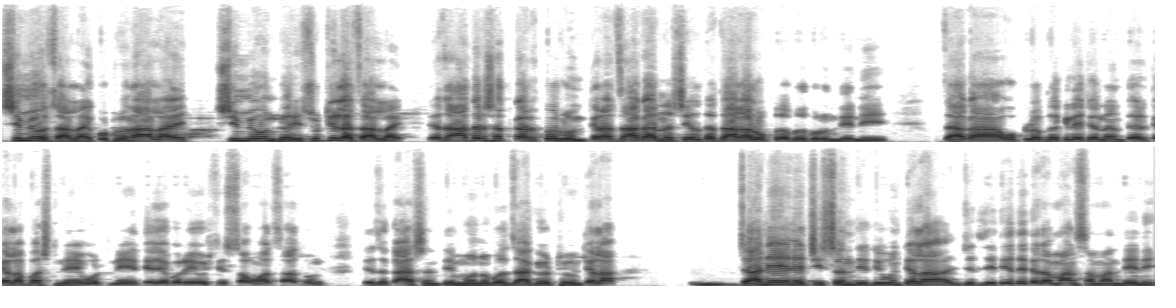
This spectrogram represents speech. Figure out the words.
सीमेवर चाललाय कुठून आलाय सीमेहून घरी सुट्टीला चाललाय त्याचा आदर सत्कार करून त्याला जागा नसेल तर जागा उपलब्ध करून देणे. जागा उपलब्ध केल्याच्यानंतर त्याला बसणे उठणे त्याच्याबरोबर व्यवस्थित संवाद साधून त्याचं काय असेल ते मनोबल जागेवर ठेवून त्याला जाण्या येण्याची संधी देऊन त्याला जिथली तिथे त्याचा मान सन्मान देणे.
